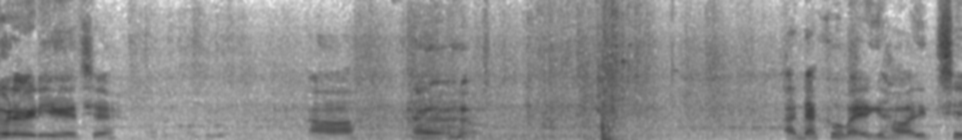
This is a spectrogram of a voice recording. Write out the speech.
করে বেরিয়ে গেছে। আর দেখো, বাইরে কি হাওয়া দিচ্ছে।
